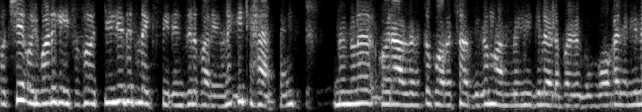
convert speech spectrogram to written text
പക്ഷെ ഒരുപാട് കേസസ് അറ്റൻഡ് ചെയ്തിട്ടുള്ള എക്സ്പീരിയൻസിൽ പറയുകയാണെങ്കിൽ ഇറ്റ് ഹാപ്പൻസ് നിങ്ങൾ ഒരാളുടെ അടുത്ത് കുറച്ചധികം നല്ല രീതിയിൽ ഇടപഴകുമ്പോൾ അല്ലെങ്കിൽ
